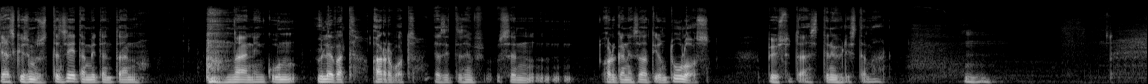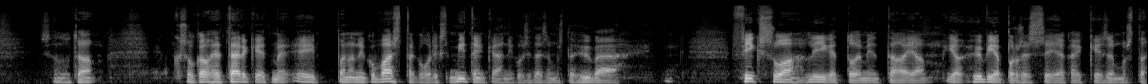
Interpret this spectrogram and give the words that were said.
Ja kysymys sitten siitä, miten tämän, näin niin kuin ylevät arvot ja sitten sen, sen organisaation tulos pystytään sitten yhdistämään. Mm-hmm. Se on, tota, se on kauhean tärkeää, että me ei panna niin vastakohdiksi mitenkään niin sitä semmoista hyvää fiksua liiketoimintaa ja, ja hyviä prosesseja ja kaikkea semmoista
